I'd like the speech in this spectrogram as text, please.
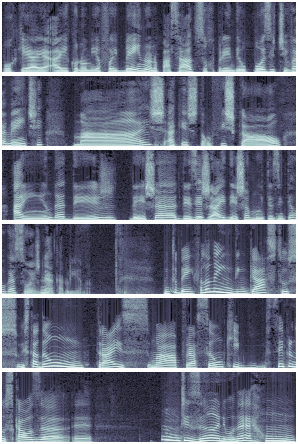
porque a, a economia foi bem no ano passado, surpreendeu positivamente, mas a questão fiscal ainda de, deixa a desejar e deixa muitas interrogações, né, Carolina? Muito bem. Falando em, gastos, o Estadão traz uma apuração que sempre nos causa é, um desânimo, né? Um,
